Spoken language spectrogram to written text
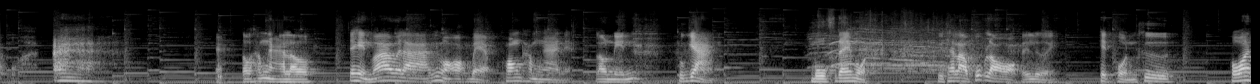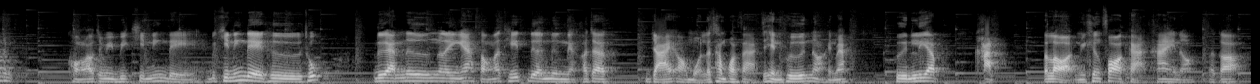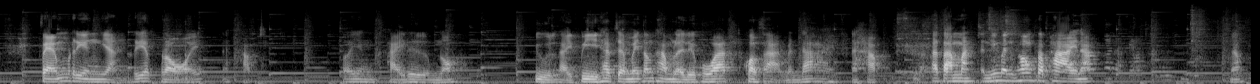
โต๊ะทำงานเราจะเห็นว่าเวลาพี่หมอออกแบบห้องทำงานเนี่ย เราเน้นทุกอย่าง move ได้หมด คือถ้าเราปุ๊บเราออกได้เลย เหตุผลคือ เพราะว่าของเราจะมี big cleaning day big cleaning day คือทุกเดือนหนึ่งอะไรเงี้ยสองอาทิตย์เดือนหนึ่งเนี่ยเขาจะ ย้ายออกหมดแล้วทำความสะอาดจะเห็นพื้นเนาะเห็นไหมพื้นเรียบขัดตลอดมีเครื่องฟอกอากาศให้เนาะแล้วก็แฟ้มเรียงอย่างเรียบร้อยนะครับ ก็ยังคล้ายเดิมเนาะอยู่หลายปีแทบจะไม่ต้องทำอะไรเลยเพราะว่าความสะอาดมันได้นะครับอะตามมาอันนี้มันห้องสะพายนะนะ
